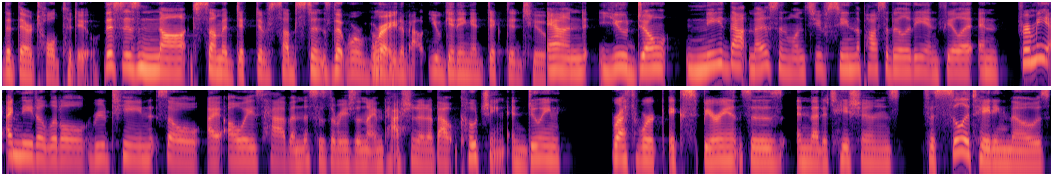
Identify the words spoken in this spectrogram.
that they're told to do. This is not some addictive substance that we're worried right. about you getting addicted to. And you don't need that medicine once you've seen the possibility and feel it. And for me, I need a little routine. So I always have, and this is the reason I'm passionate about coaching and doing breathwork experiences and meditations, facilitating those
